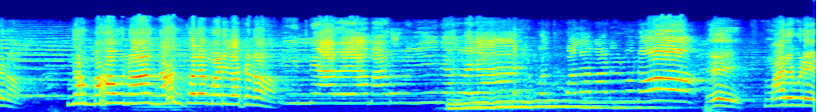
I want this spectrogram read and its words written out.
ಕಣ. ನಮ್ಮ ಮಾವನ ನಾನ್ ಕೊಲೆ ಮಾಡಿಲ್ಲ ಕಣ. ಇನ್ಯಾರಯ್ಯ ಮಾಡಿದ್ರು ಮಾರಿ ಕೊಲೆ ಏ ಮಾರಿ ಮಾರಿಬಿಡಿ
